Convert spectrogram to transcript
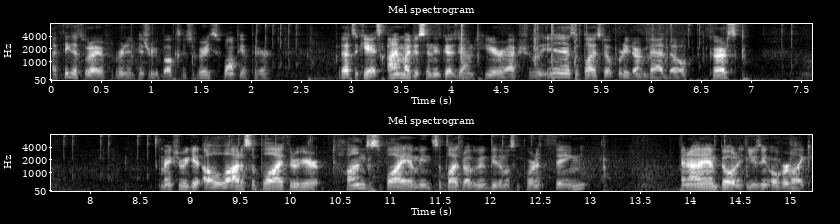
I think that's what I've read in history books. It's very swampy up here. If that's the case, I might just send these guys down here, actually. Eh, supply's still pretty darn bad, though. Kursk. Make sure we get a lot of supply through here. Tons of supply. I mean, supply is probably going to be the most important thing. And I am building using over, like,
